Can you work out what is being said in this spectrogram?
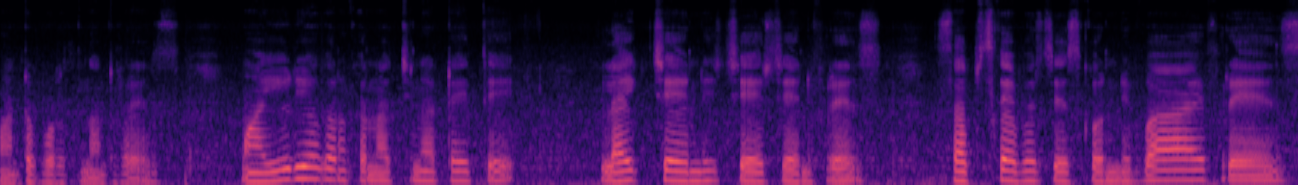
మంట పడుతుందంట ఫ్రెండ్స్. మా వీడియో కనుక నచ్చినట్టయితే లైక్ చేయండి షేర్ చేయండి ఫ్రెండ్స్. సబ్స్క్రైబర్ చేసుకోండి. Bye friends.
